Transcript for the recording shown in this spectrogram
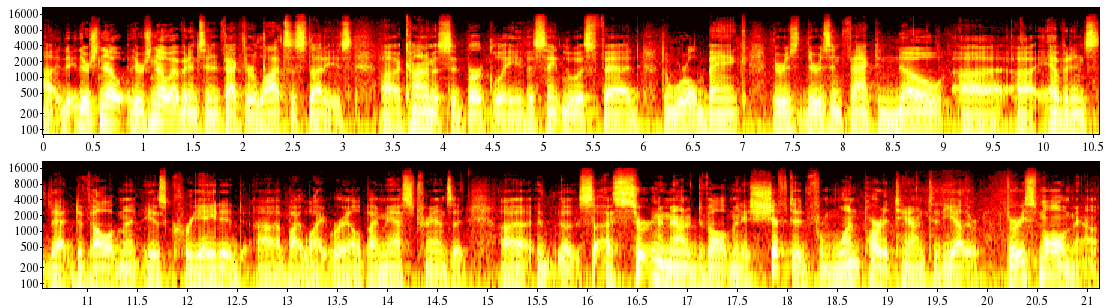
Uh, th- there's no there's no evidence, and in fact there are lots of studies. Uh, economists at Berkeley, the St. Louis Fed, the World Bank. There is there is in fact no uh, uh, evidence that development is created uh, by light rail, by mass transit. Uh, a a certain amount of development is shifted from one part of town to the other, very small amount.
